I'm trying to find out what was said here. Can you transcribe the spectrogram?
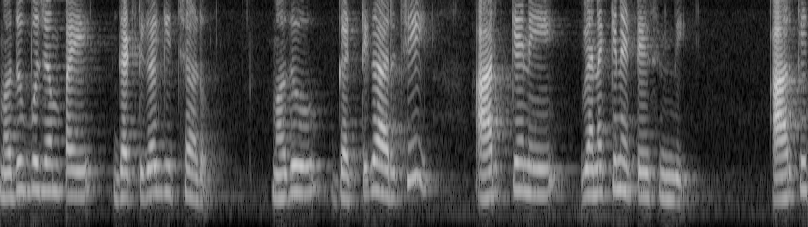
మధు భుజంపై గట్టిగా గిచ్చాడు. మధు గట్టిగా అరిచి ఆర్కేని వెనక్కి నెట్టేసింది. ఆర్కే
